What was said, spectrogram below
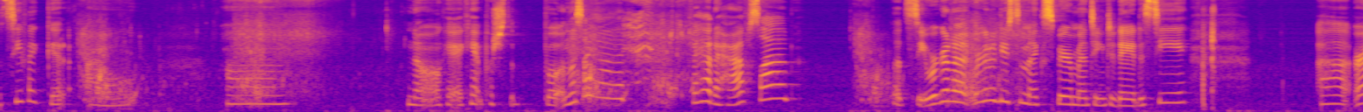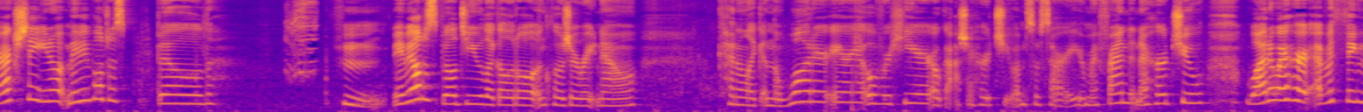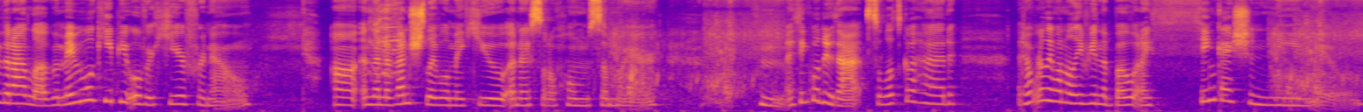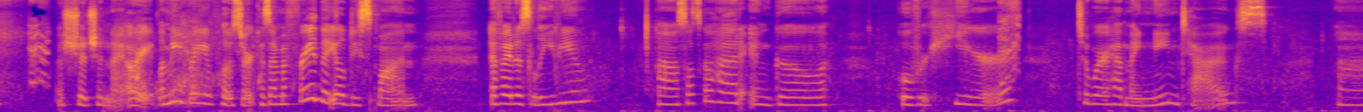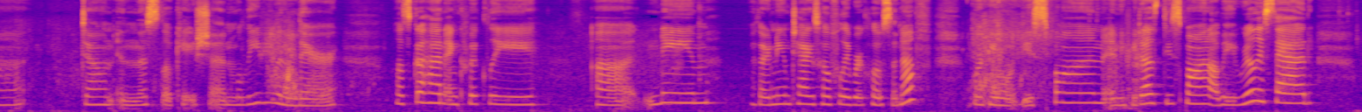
Let's see if I get out. Um, no, okay, I can't push the boat unless I had, if I had a half slab. Let's see, we're gonna, we're gonna do some experimenting today to see, uh, or actually, you know what, maybe we'll just build, hmm, maybe I'll just build you like a little enclosure right now kind of like in the water area over here. Oh gosh, I hurt you. I'm so sorry. You're my friend and I hurt you. Why do I hurt everything that I love? But maybe we'll keep you over here for now. Uh, and then eventually we'll make you a nice little home somewhere. Hmm, I think we'll do that. So let's go ahead. I don't really want to leave you in the boat and I think I should name you. I should, shouldn't I? Alright, let me bring you closer because I'm afraid that you'll despawn if I just leave you. Uh, so let's go ahead and go over here to where I have my name tags uh, down in this location. We'll leave you in there. Let's go ahead and quickly uh, name with our name tags. Hopefully we're close enough where he won't despawn. And if he does despawn, I'll be really sad.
